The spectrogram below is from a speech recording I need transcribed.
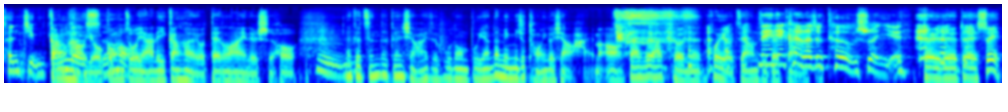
很紧，刚好有工作压力，刚好有 deadline 的时候，嗯，那个真的跟小孩子互动不一样。但明明就同一个小孩嘛，哦，但是他可能会有这样子的感觉。那天看到就特不顺眼。对对对，所以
